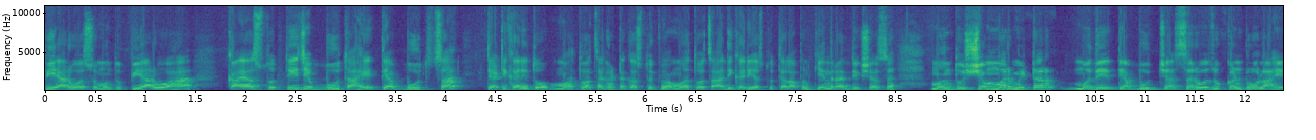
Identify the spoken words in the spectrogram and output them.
पी आर ओ असं म्हणतो. पी आर ओ हा काय असतो? ते जे बूथ आहे त्या बूथचा त्या ठिकाणी तो महत्त्वाचा घटक असतो किंवा महत्त्वाचा अधिकारी असतो त्याला आपण केंद्राध्यक्ष असं म्हणतो. शंभर मीटरमध्ये त्या बूथच्या सर्व जो कंट्रोल आहे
